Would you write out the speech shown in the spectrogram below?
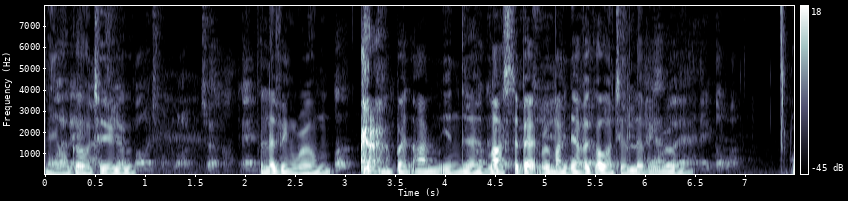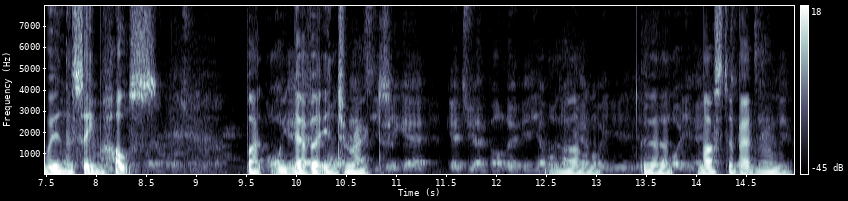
And we'll go to the living room, but I'm in the master bedroom. I never go to the living room. We're in the same house, but we never interact. Um, the master bedroom.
